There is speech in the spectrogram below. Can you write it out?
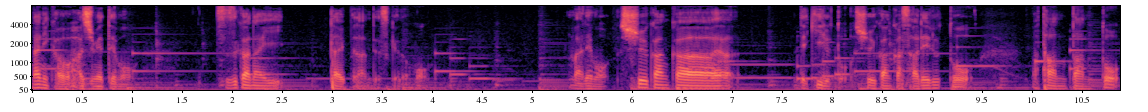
何かを始めても続かないタイプなんですけどもまあでも習慣化できると習慣化されると、まあ、淡々と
